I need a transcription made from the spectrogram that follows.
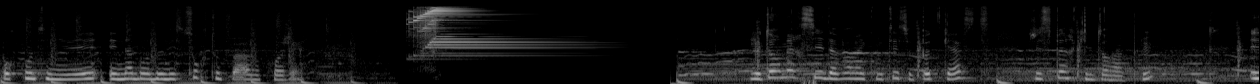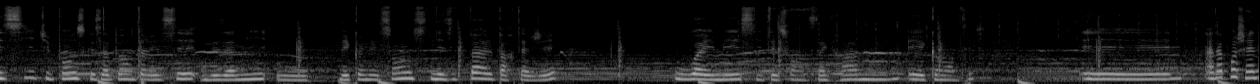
pour continuer et n'abandonnez surtout pas vos projets. Je te remercie d'avoir écouté ce podcast. J'espère qu'il t'aura plu. Et si tu penses que ça peut intéresser des amis ou des connaissances, n'hésite pas à le partager ou à aimer si tu es sur Instagram et commenter. Et à la prochaine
